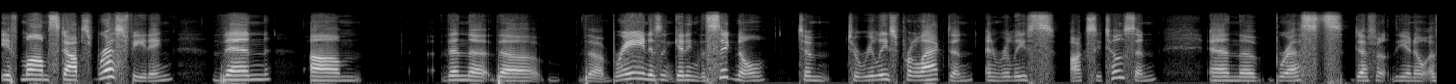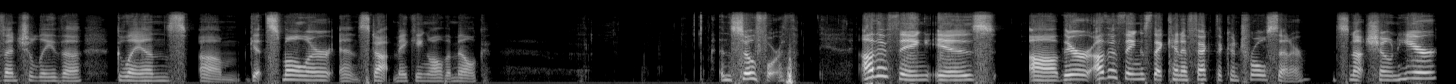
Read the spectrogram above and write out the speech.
if mom stops breastfeeding, then um, then the the the brain isn't getting the signal to to release prolactin and release oxytocin and the breasts definitely you know eventually the glands um, get smaller and stop making all the milk and so forth other thing is uh, there are other things that can affect the control center it's not shown here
